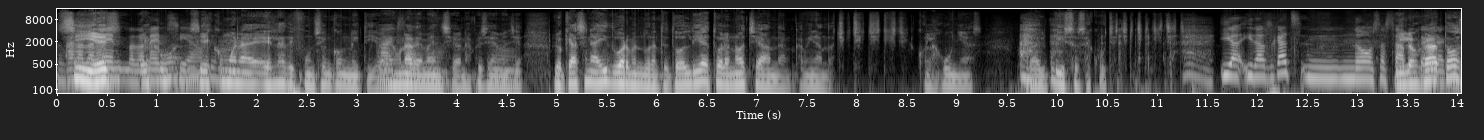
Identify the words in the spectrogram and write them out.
Ah, Sí, la es, la es como, sí, es como una, es la disfunción cognitiva, Ah, es una exacto. demencia, una especie de Mm. demencia. Lo que hacen ahí, duermen durante todo el día y toda la noche andan caminando, chic, chic, chic, chic, chic, con las uñas, por el piso se escucha. I, I dels gats no se sap Y los gatos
